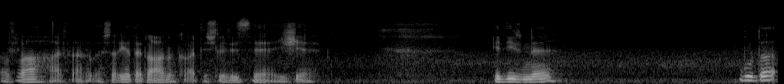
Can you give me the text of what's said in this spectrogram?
ra harfi arkadaşlar ya da ra'nın kardeşleri z, j. Edirne burada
